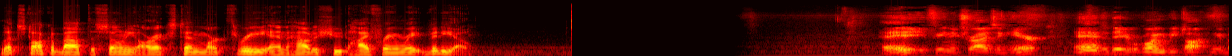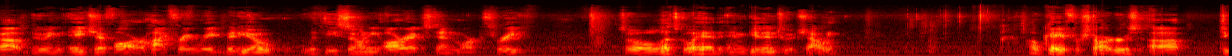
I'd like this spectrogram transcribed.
Let's talk about the Sony RX10 Mark III and how to shoot high frame rate video. Hey, Phoenix Rising here, and today we're going to be talking about doing HFR, high frame rate video, with the Sony RX10 Mark III. So let's go ahead and get into it, shall we? Okay, for starters, uh, to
